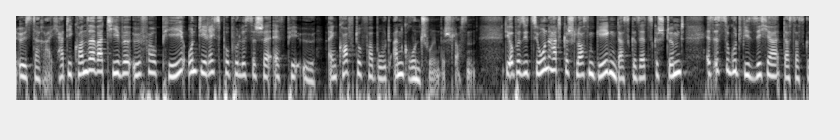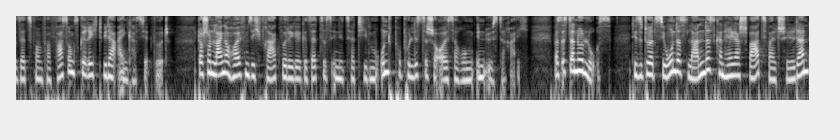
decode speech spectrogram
Österreich hat die konservative ÖVP und die rechtspopulistische FPÖ ein Kopftuchverbot an Grundschulen beschlossen. Die Opposition hat geschlossen gegen das Gesetz gestimmt. Es ist so gut wie sicher, dass das Gesetz vom Verfassungsgericht wieder einkassiert wird. Doch schon lange häufen sich fragwürdige Gesetzesinitiativen und populistische Äußerungen in Österreich. Was ist da nur los? Die Situation des Landes kann Helga Schwarzwald schildern.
